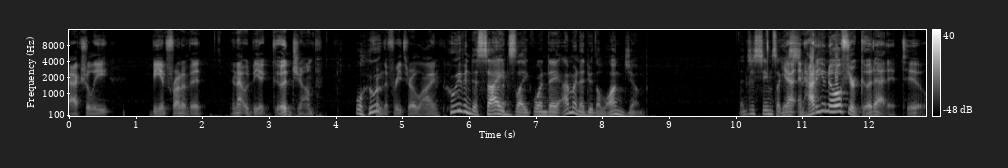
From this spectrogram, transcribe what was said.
actually be in front of it, and that would be a good jump Well, who from the free throw line. who even decides like one day I'm gonna do the long jump? It just seems like Yeah, s- and how do you know if you're good at it too?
